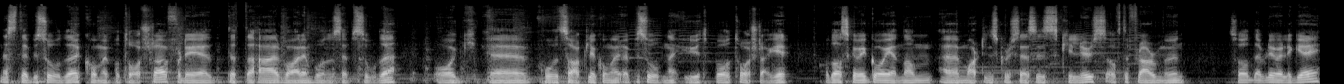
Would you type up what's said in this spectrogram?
Neste episode kommer på torsdag, fordi dette her var en bonusepisode. Og eh, hovedsakelig kommer episodene ut på torsdager. Og da skal vi gå gjennom eh, Martin Scorseses 'Killers of the Flower Moon'. Så det blir veldig gøy.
